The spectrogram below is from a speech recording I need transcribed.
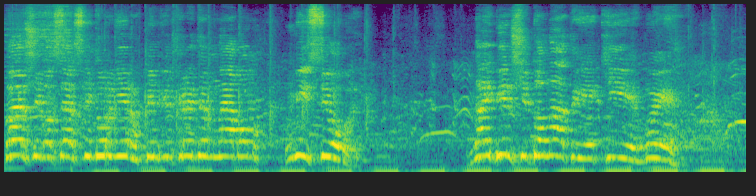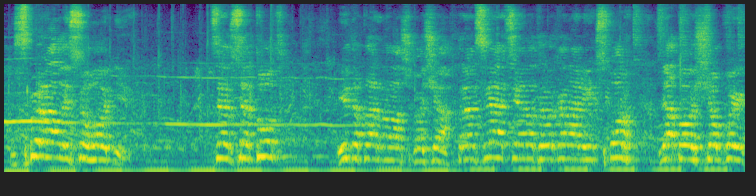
Перший боксерський турнір під відкритим небом в місті Умань. Найбільші донати, які ми збирали сьогодні. Це все тут. І тепер на ваших очах трансляція на телеканалі «Ікспорт» для того, щоб ви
